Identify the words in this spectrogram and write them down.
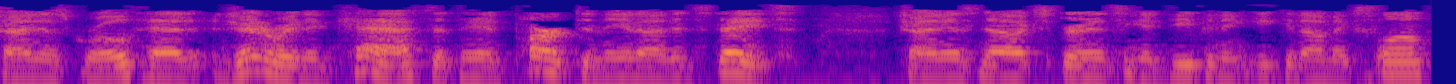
China's growth had generated cash that they had parked in the United States. China is now experiencing a deepening economic slump,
